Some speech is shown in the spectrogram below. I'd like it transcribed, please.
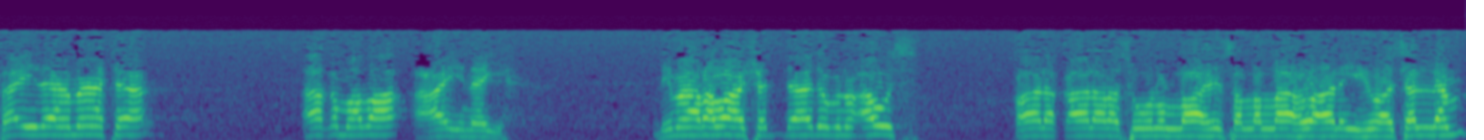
فإذا مات أغمض عينيه. لما روى شداد بن أوس قال قال رسول الله صلى الله عليه وسلم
